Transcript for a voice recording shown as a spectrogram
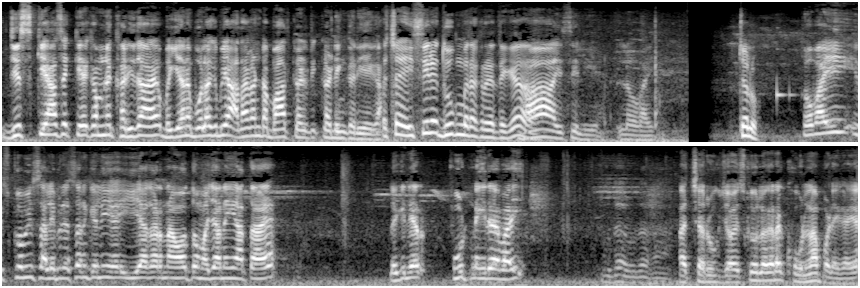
जिसके यहाँ से केक हमने खरीदा है भैया ने बोला कि भैया आधा घंटा बाद कटिंग करिएगा। अच्छा इसीलिए धूप में रख रहे थे क्या? हाँ इसीलिए। लो भाई। चलो। तो भाई इसको भी सेलिब्रेशन के लिए ये अगर ना हो तो मज़ा नहीं आता है। लेकिन यार फूट नहीं रहा भाई। उधर उधर हाँ। अच्छा रुक जाओ इसको लग रहा है खोलना पड़ेगा यार।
